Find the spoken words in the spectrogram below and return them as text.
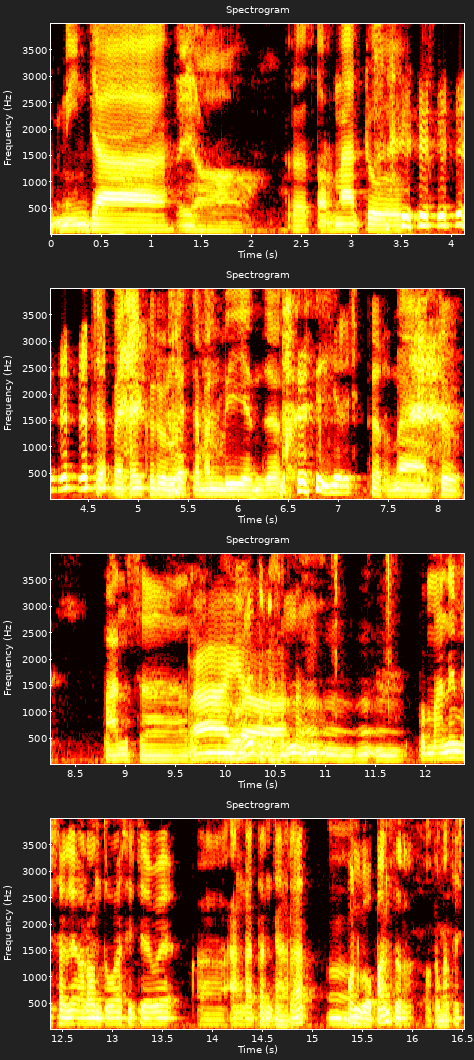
Ninja, Iya. terus tornado. Cek PT guru les zaman biyen, Cuk. Iya. Tornado. Panser. Ah, iya. Oh, tambah seneng. Mm-mm, mm-mm. Pemane misalnya orang tua si cewek eh, angkatan darat, Hmm. pon go panser, otomatis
